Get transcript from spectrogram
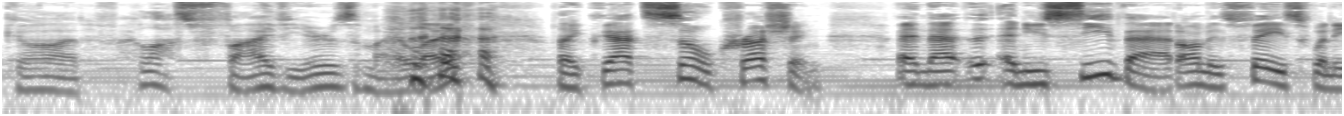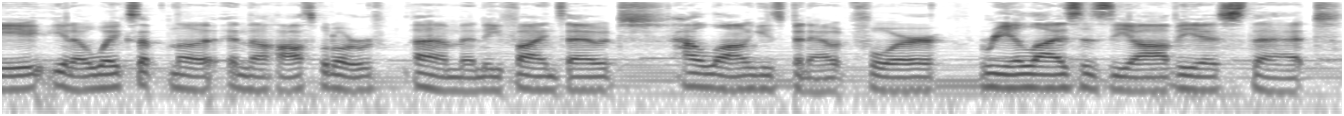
god, if I lost five years of my life, like that's so crushing. And that, and you see that on his face when he, you know, wakes up in the in the hospital, um, and he finds out how long he's been out for. Realizes the obvious that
